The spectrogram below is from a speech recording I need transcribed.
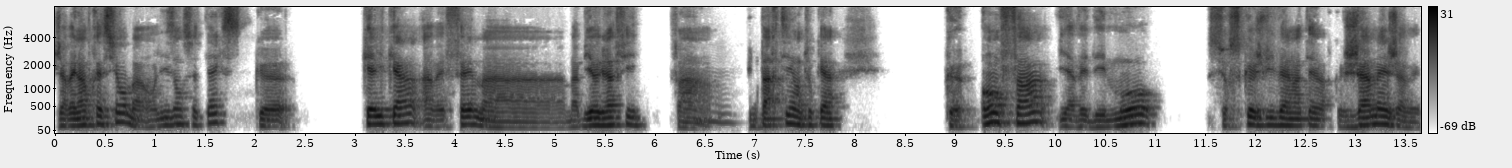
J'avais l'impression, ben, en lisant ce texte, que quelqu'un avait fait ma, ma biographie, enfin mmh. une partie en tout cas, que enfin il y avait des mots sur ce que je vivais à l'intérieur, que jamais j'avais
